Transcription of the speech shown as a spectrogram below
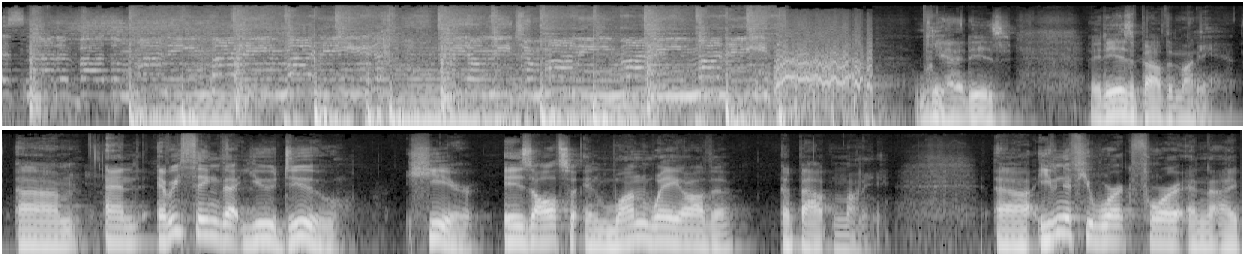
It's not about the money, money, money. We don't need your money, money, money. Yeah, it is. It is about the money. Um, and everything that you do here is also, in one way or other, about money. Uh, even if you work for, and I,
